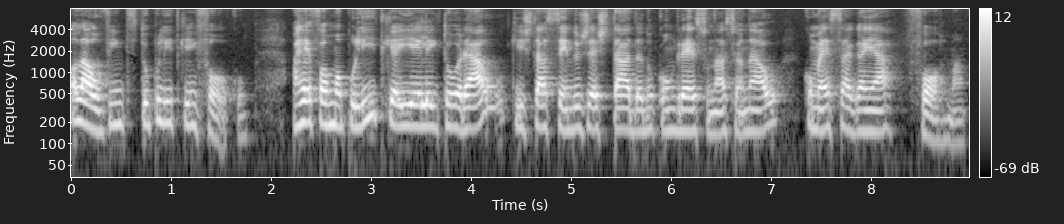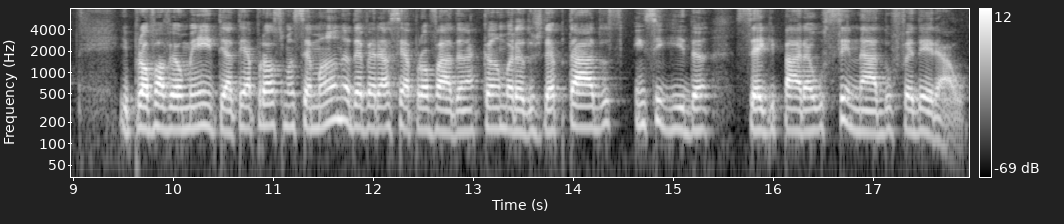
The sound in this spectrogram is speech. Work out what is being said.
Olá, ouvintes do Política em Foco. A reforma política e eleitoral que está sendo gestada no Congresso Nacional começa a ganhar forma. E provavelmente até a próxima semana deverá ser aprovada na Câmara dos Deputados, em seguida segue para o Senado Federal.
